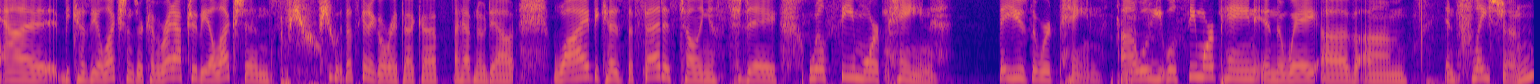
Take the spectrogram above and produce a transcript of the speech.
uh, because the elections are coming right after the elections. phew, that's going to go right back up. I have no doubt. Why? Because the Fed is telling us today we'll see more pain. They use the word pain. Uh, we'll, we'll see more pain in the way of um, inflation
